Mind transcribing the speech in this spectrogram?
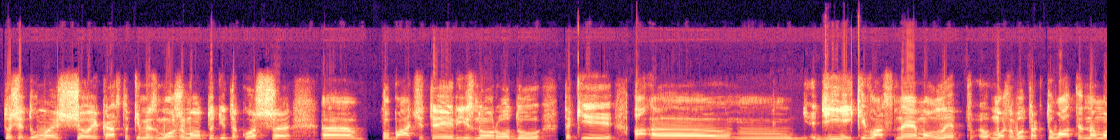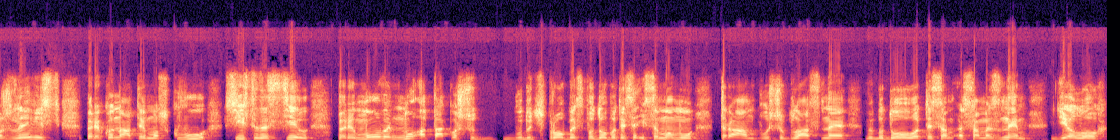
Тож я думаю, що якраз таки ми зможемо тоді також побачити різного роду такі дії, які власне могли б можна було трактувати на можливість переконати Москву сісти за стіл перемовин. Ну а також будуть спроби сподобатися і самому Трампу, щоб власне вибудовувати сам саме з ним діалог.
